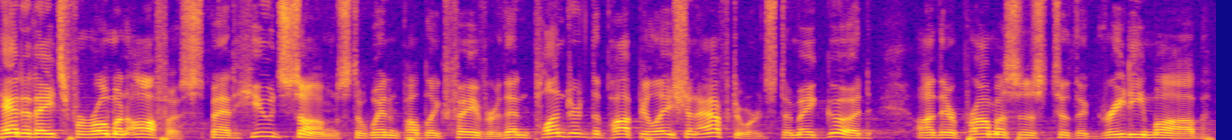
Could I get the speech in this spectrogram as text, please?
Candidates for Roman office spent huge sums to win public favor, then plundered the population afterwards to make good on their promises to the greedy mob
